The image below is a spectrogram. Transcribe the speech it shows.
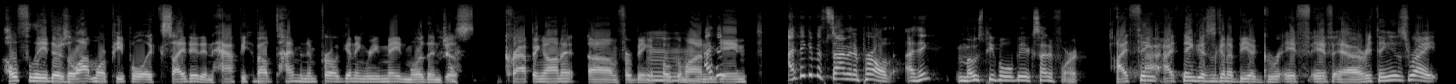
hopefully there's a lot more people excited and happy about Diamond and Pearl getting remade more than just crapping on it um, for being a Mm. Pokemon I think- game. I think if it's Diamond and Pearl, I think most people will be excited for it. I think I think this is going to be a great if if everything is right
